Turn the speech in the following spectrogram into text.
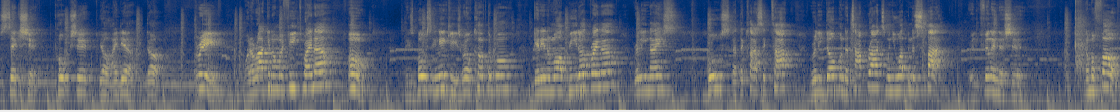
Sick shit, poop shit. Yo, idea, dope. Three, what I'm rocking on my feet right now? Um, these Boost Inikis, real comfortable. Getting them all beat up right now. Really nice. Boost, got the classic top. Really dope on the top rocks when you up in the spot. Really feeling this shit. Number four,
